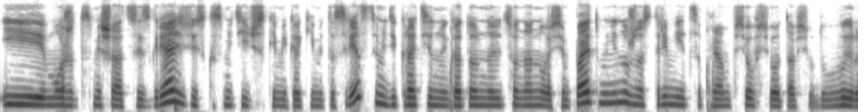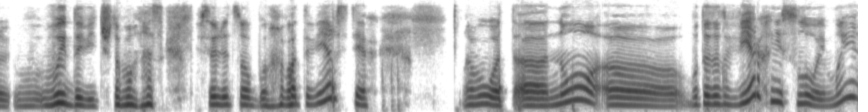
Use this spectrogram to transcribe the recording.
И может смешаться и с грязью, и с косметическими какими-то средствами декоративными, которые на лицо наносим. Поэтому не нужно стремиться прям все-все отовсюду выдавить, чтобы у нас все лицо было в отверстиях. Вот, э, но э, вот этот верхний слой мы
